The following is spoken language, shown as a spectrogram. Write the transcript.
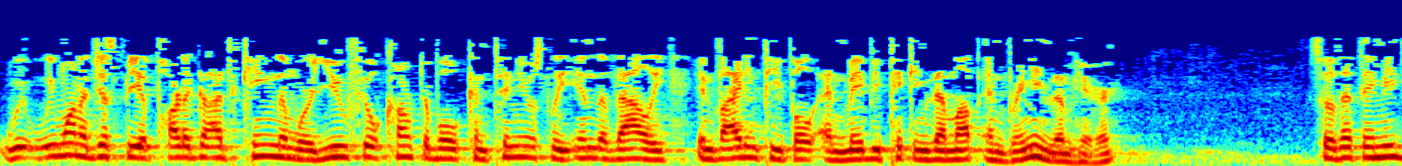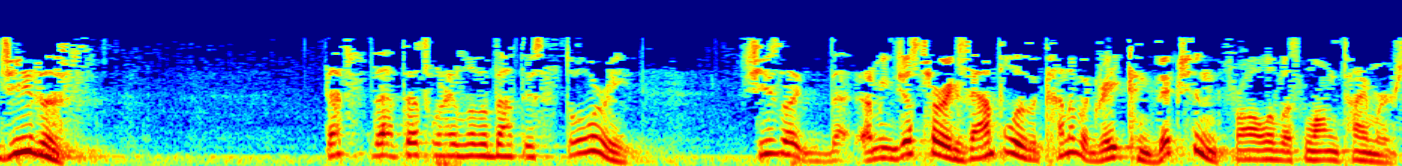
We, we want to just be a part of God's kingdom where you feel comfortable continuously in the valley, inviting people and maybe picking them up and bringing them here so that they meet Jesus. That's, that, that's what I love about this story. She's like, I mean, just her example is a kind of a great conviction for all of us long timers.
